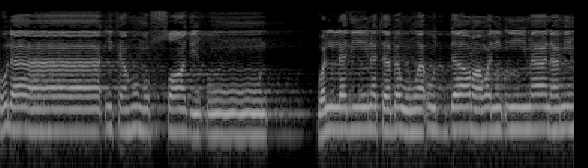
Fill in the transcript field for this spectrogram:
أولئك هم الصادقون والذين تبوأوا الدار والإيمان من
